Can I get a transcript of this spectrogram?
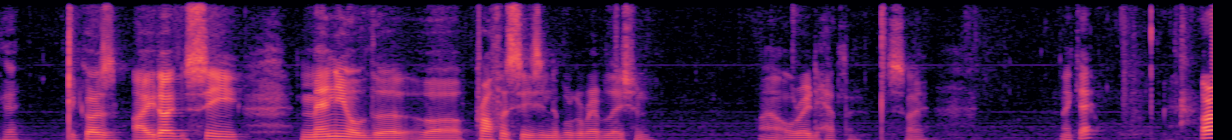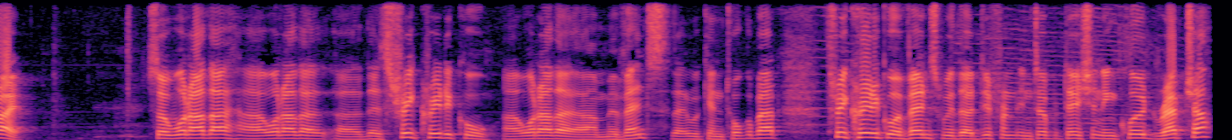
okay, because I don't see many of the uh, prophecies in the book of Revelation uh, already happen. So, okay, all right. So what other uh, what other uh, there's three critical what other um, events that we can talk about? Three critical events with a different interpretation include rapture,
